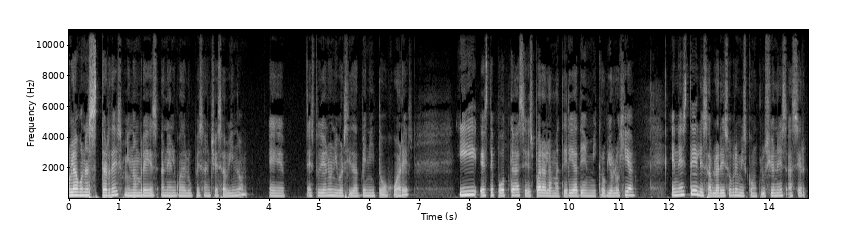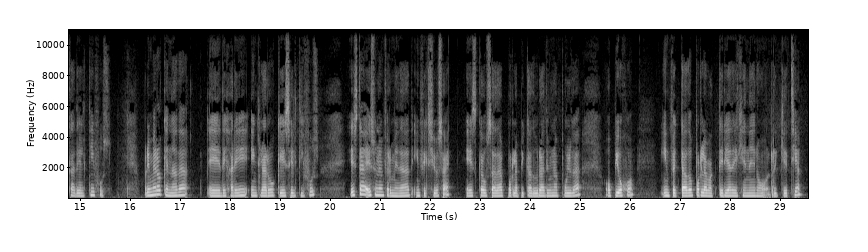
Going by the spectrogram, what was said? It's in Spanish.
Hola, buenas tardes. Mi nombre es Anel Guadalupe Sánchez Sabino. Eh, estudio en la Universidad Benito Juárez y este podcast es para la materia de microbiología. En este les hablaré sobre mis conclusiones acerca del tifus. Primero que nada, eh, dejaré en claro qué es el tifus. Esta es una enfermedad infecciosa, es causada por la picadura de una pulga o piojo infectado por la bacteria del género Rickettsia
